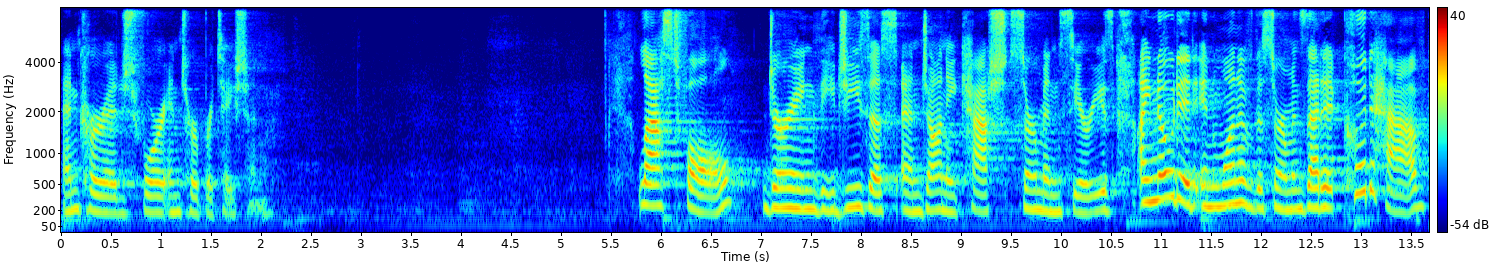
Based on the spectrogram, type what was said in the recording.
and courage for interpretation. Last fall, during the Jesus and Johnny Cash sermon series, I noted in one of the sermons that it could have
